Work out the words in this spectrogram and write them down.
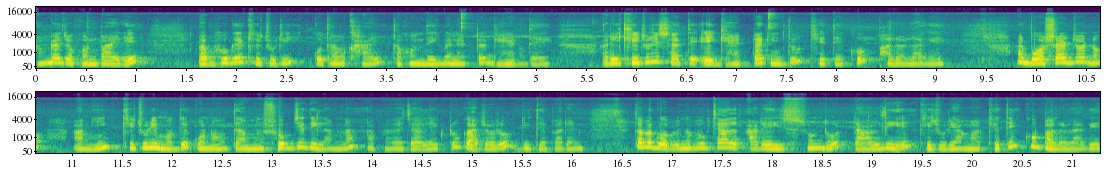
আমরা যখন বাইরে বা ভোগের খিচুড়ি কোথাও খাই, তখন দেখবেন একটা ঘ্যাঁট দেয়। আর এই খিচুড়ির সাথে এই ঘ্যাঁটটা কিন্তু খেতে খুব ভালো লাগে। আর বসার জন্য আমি খিচুড়ির মধ্যে কোনো তেমন সবজি দিলাম না। আপনারা চাইলে একটু গাজরও দিতে পারেন। তবে গোবিন্দভোগ চাল আর এই সুন্দর ডাল দিয়ে খিচুড়ি আমার খেতে খুব ভালো লাগে।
